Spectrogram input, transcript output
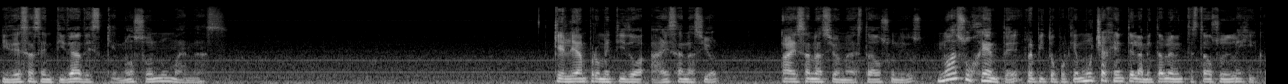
Y de esas entidades que no son humanas, que le han prometido a esa nación a esa nación, a Estados Unidos, no a su gente, repito, porque mucha gente lamentablemente Estados Unidos México.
